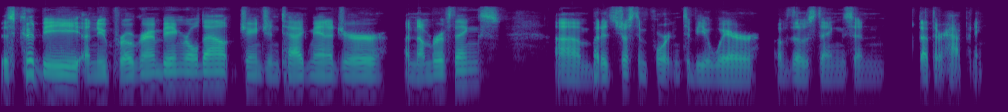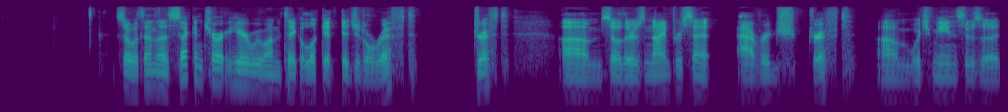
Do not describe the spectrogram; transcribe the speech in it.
This could be a new program being rolled out, change in tag manager, a number of things, um, but it's just important to be aware of those things and that they're happening. So within the second chart here, we want to take a look at digital rift, drift. Um, so there's 9% average drift, um, which means there's a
